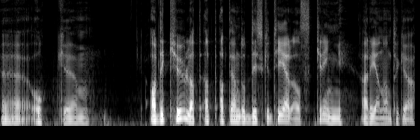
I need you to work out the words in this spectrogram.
Eh, och ehm, ja, det är kul att, att, att det ändå diskuteras kring arenan tycker jag.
